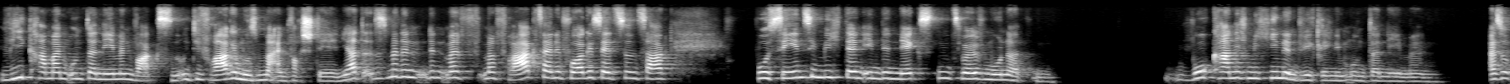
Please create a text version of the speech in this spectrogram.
wie kann man im Unternehmen wachsen? Und die Frage muss man einfach stellen. Ja, dass man, den, den, man, man fragt seine Vorgesetzten und sagt, wo sehen Sie mich denn in den nächsten zwölf Monaten? Wo kann ich mich hinentwickeln im Unternehmen? Also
